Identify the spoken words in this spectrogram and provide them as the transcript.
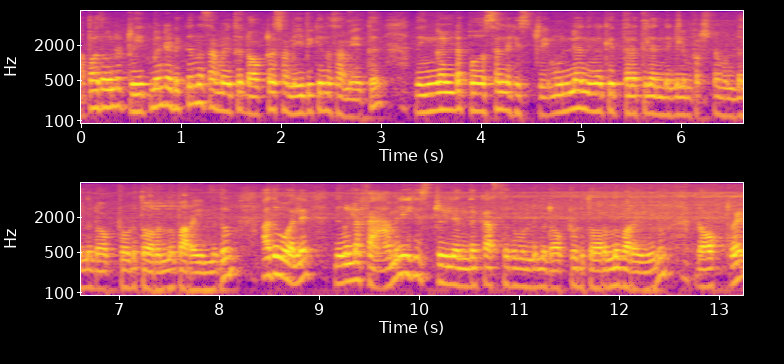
അപ്പോൾ അതുകൊണ്ട് ട്രീറ്റ്മെന്റ് എടുക്കുന്ന സമയത്ത് ഡോക്ടറെ സമീപിക്കുന്ന സമയത്ത് നിങ്ങളുടെ പേഴ്സണൽ ഹിസ്റ്ററി മുന്നേ നിങ്ങൾക്ക് ഇത്തരത്തിൽ എന്തെങ്കിലും പ്രശ്നമുണ്ടെന്ന് ഡോക്ടറോട് തുറന്ന് പറയുന്നതും അതുപോലെ നിങ്ങളുടെ ഫാമിലി ഹിസ്റ്ററിയിൽ എന്തൊക്കെ അസുഖമുണ്ടെന്ന് ഡോക്ടറോട് തുറന്ന് പറയുന്നതും ഡോക്ടറെ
